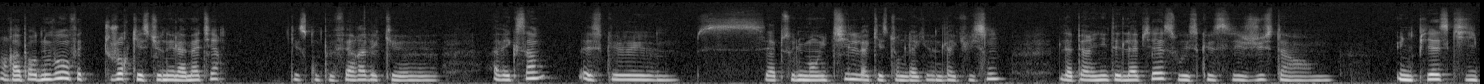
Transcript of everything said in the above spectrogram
un rapport nouveau en fait, toujours questionner la matière. Qu'est-ce qu'on peut faire avec, euh, avec ça? Est-ce que c'est absolument utile la question de la, cuisson, de la pérennité de la pièce, ou est-ce que c'est juste un, une pièce qui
